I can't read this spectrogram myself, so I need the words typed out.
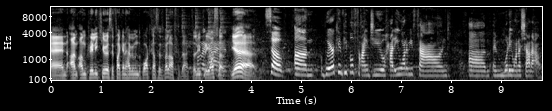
And I'm, I'm really curious if I can have him on the podcast as well after that. That'll Oh be pretty God. awesome. Yeah. So, um, where can people find you? How do you want to be found? Um, and what do you want to shout out?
